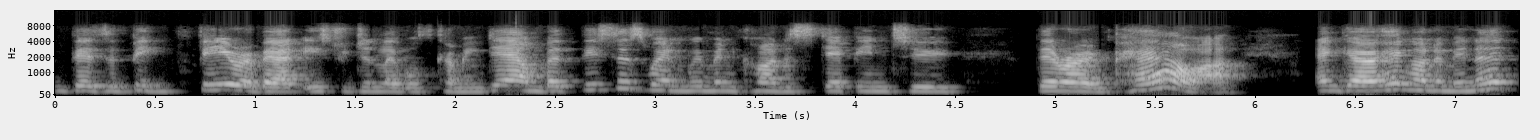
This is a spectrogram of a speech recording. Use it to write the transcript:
there's a big fear about estrogen levels coming down, but this is when women kind of step into their own power and go, hang on a minute,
